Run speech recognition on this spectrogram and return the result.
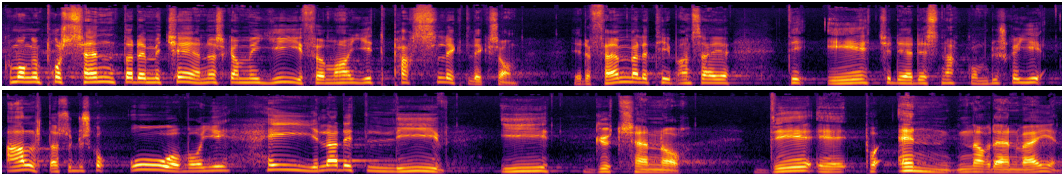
Hvor mange prosent av det vi tjener, skal vi gi før vi har gitt passelig? liksom? Er det fem eller ti? Han sier det er ikke det det er snakk om. Du skal gi alt. altså Du skal overgi hele ditt liv i Guds hender. Det er på enden av den veien.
